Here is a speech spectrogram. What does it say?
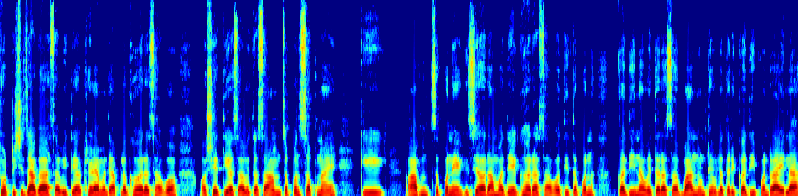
छोटीशी जागा असावी त्या खेड्यामध्ये आपलं घर असावं शेती असावी. तसं आमचं पण स्वप्न आहे की आमचं पण एक शहरामध्ये एक घर असावं. तिथं पण कधी नव्हे तर असं बांधून ठेवलं तरी कधी पण राहायला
